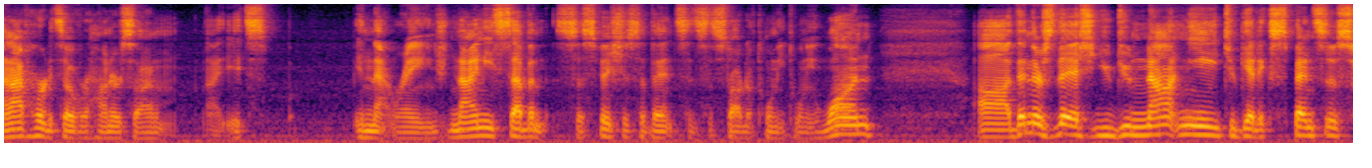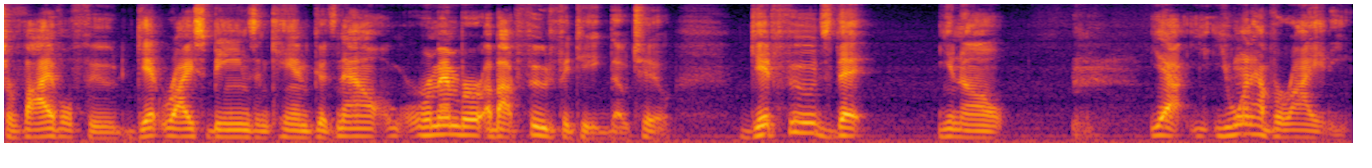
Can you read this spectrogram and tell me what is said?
and I've heard it's over 100, so I'm, it's in that range. 97 suspicious events since the start of 2021. Uh, then there's this you do not need to get expensive survival food. Get rice, beans, and canned goods. Now, remember about food fatigue, though, too. Get foods that, you know, yeah, you want to have variety.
